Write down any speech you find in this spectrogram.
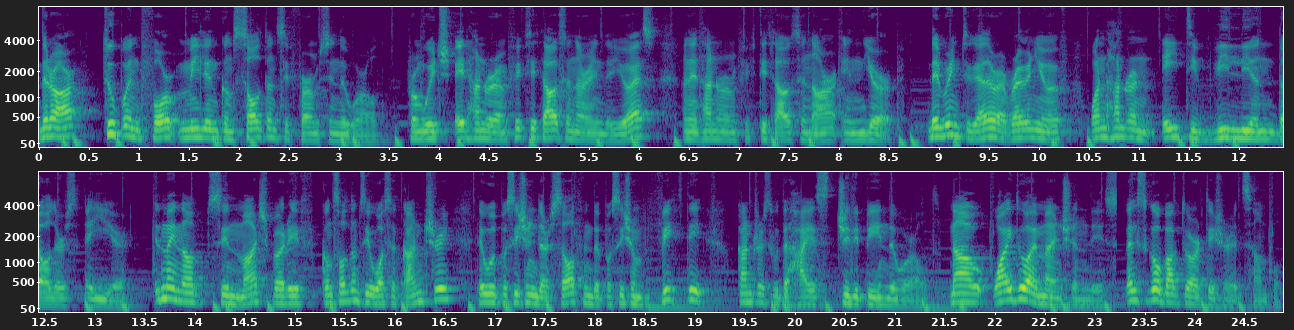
There are 2.4 million consultancy firms in the world, from which 850,000 are in the US and 850,000 are in Europe. They bring together a revenue of 180 billion dollars a year. It may not seem much, but if consultancy was a country, they would position themselves in the position 50 countries with the highest GDP in the world. Now, why do I mention this? Let's go back to our t-shirt example.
